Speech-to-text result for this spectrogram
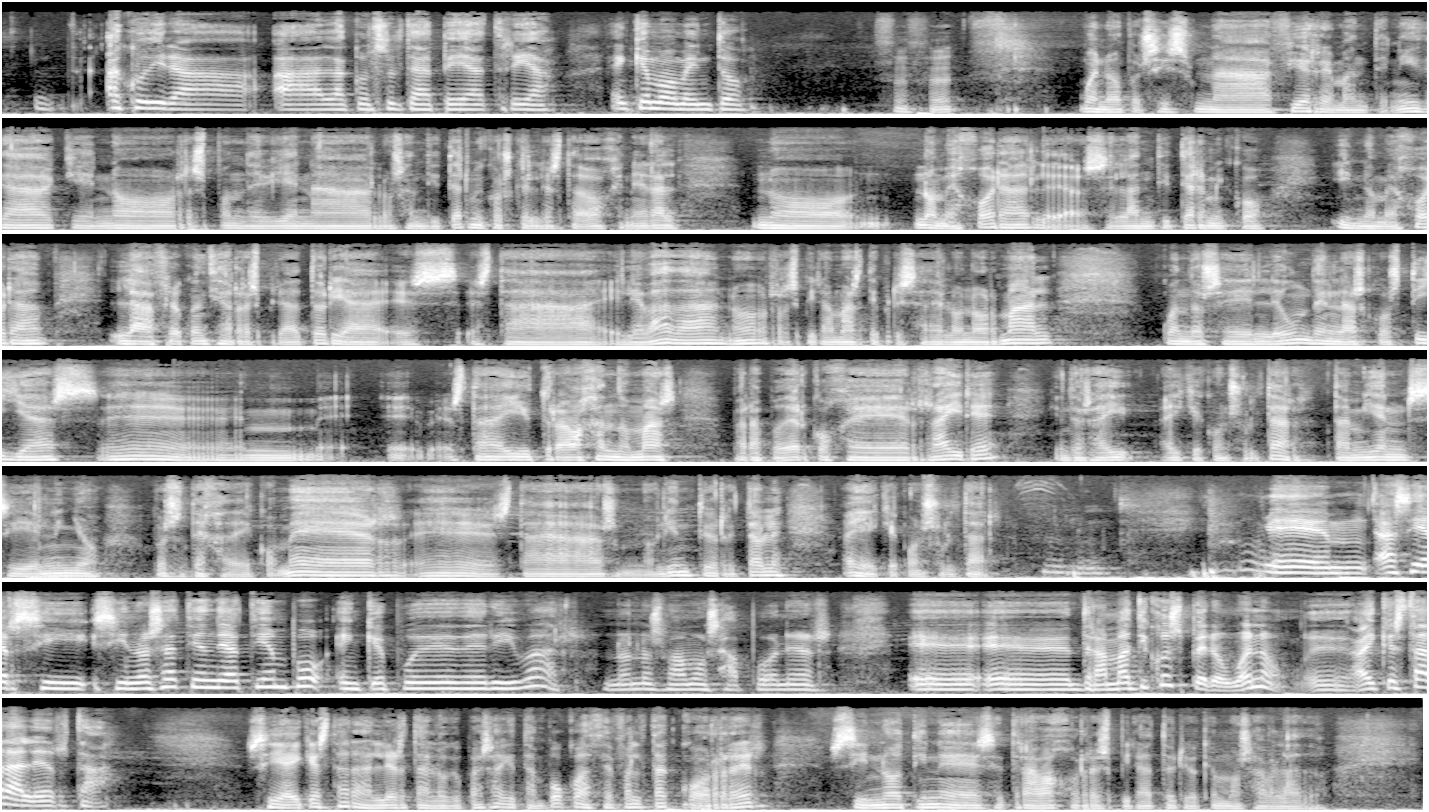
acudir a, la consulta de pediatría? ¿En qué momento? Bueno, pues es una fiebre mantenida que no responde bien a los antitérmicos, que el estado general no, no mejora, le das el antitérmico y no mejora, la frecuencia respiratoria es, está elevada, ¿no? respira más deprisa de lo normal, cuando se le hunden las costillas, eh, eh, está ahí trabajando más para poder coger aire, y entonces ahí hay que consultar. También si el niño pues deja de comer, eh, está somnoliento, irritable, ahí hay que consultar. es, si, si, no se atiende a tiempo, ¿en qué puede derivar? No nos vamos a poner dramáticos, pero bueno, hay que estar alerta. Sí, hay que estar alerta. Lo que pasa es que tampoco hace falta correr si no tiene ese trabajo respiratorio que hemos hablado.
